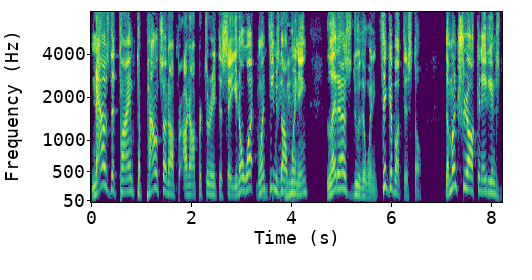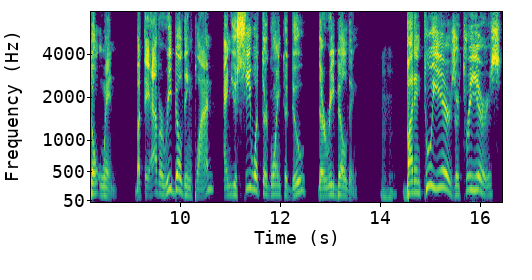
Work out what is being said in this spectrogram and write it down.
now's the time to pounce on op- on opportunity to say, you know what, one team's not Mhm. winning, let us do the winning. Think about this though: the Montreal Canadiens don't win, but they have a rebuilding plan, and you see what they're going to do. They're rebuilding. Mhm. But in two years or three years,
